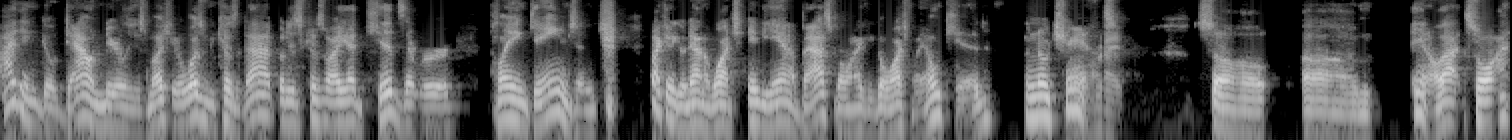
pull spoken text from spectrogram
I didn't go down nearly as much, but it wasn't because of that, but it's because I had kids that were playing games, and I'm not going to go down and watch Indiana basketball when I could go watch my own kid. No chance. right. So, um, you know, that, so I,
